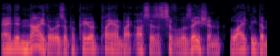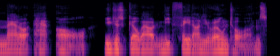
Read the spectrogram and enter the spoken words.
and in neither is a prepared plan by us as a civilization likely to matter at all. You just go out and meet fate on your own terms.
